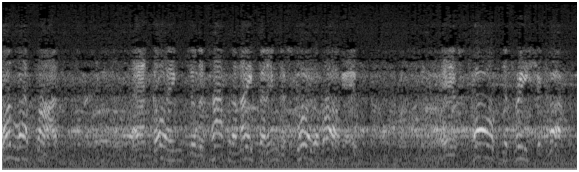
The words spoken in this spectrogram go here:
One left on. And going to the top of the ninth inning to score the ball game is 12 to 3 Chicago.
